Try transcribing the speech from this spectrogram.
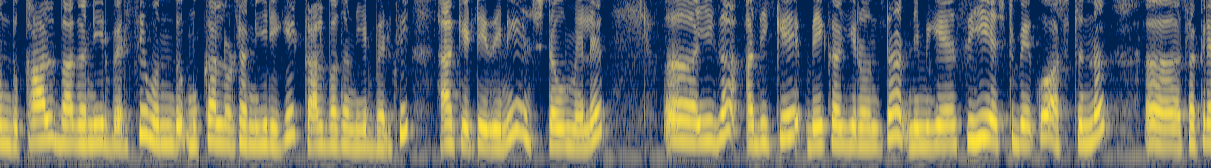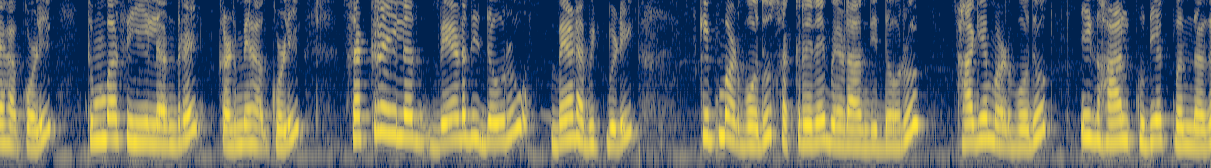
ಒಂದು ಕಾಲು ಭಾಗ ನೀರು ಬೆರೆಸಿ, ಒಂದು ಮುಕ್ಕಾಲು ಲೋಟ ನೀರಿಗೆ ಕಾಲು ಭಾಗ ನೀರು ಬೆರೆಸಿ ಹಾಕಿಟ್ಟಿದ್ದೀನಿ ಸ್ಟವ್ ಮೇಲೆ. ಈಗ ಅದಕ್ಕೆ ಬೇಕಾಗಿರೋಂಥ ನಿಮಗೆ ಸಿಹಿ ಎಷ್ಟು ಬೇಕೋ ಅಷ್ಟನ್ನು ಸಕ್ಕರೆ ಹಾಕ್ಕೊಳ್ಳಿ ತುಂಬ ಸಿಹಿ ಇಲ್ಲ ಅಂದರೆ ಕಡಿಮೆ ಹಾಕ್ಕೊಳ್ಳಿ ಸಕ್ಕರೆ ಇಲ್ಲ ಬೇಡದಿದ್ದವರು ಬೇಡ ಬಿಟ್ಬಿಡಿ. ಸ್ಕಿಪ್ ಮಾಡ್ಬೋದು ಸಕ್ಕರೆನೇ ಬೇಡ ಅಂದಿದ್ದವರು. ಹಾಗೆ ಮಾಡ್ಬೋದು. ಈಗ ಹಾಲು ಕುದಿಯೋಕ್ಕೆ ಬಂದಾಗ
